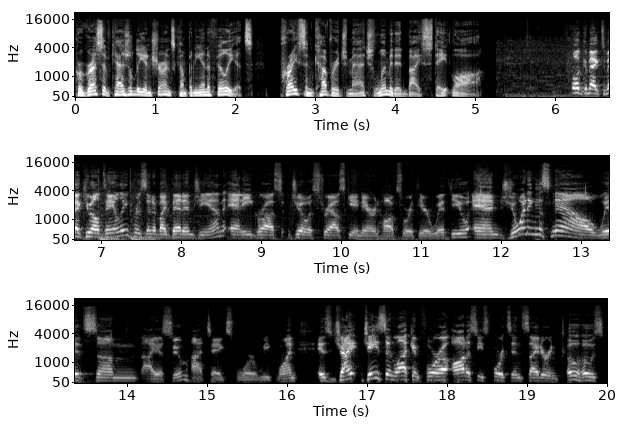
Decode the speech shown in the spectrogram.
Progressive Casualty Insurance Company and Affiliates. Price and coverage match limited by state law. Welcome back to BetQL Daily, presented by BetMGM. Eddie Gross, Joe Ostrowski, and Aaron Hawksworth here with you. And joining us now with some, I assume, hot takes for week one is J- Jason La Audacy Sports Insider and co host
